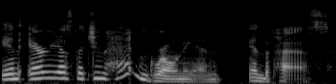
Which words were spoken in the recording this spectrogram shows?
in areas that you hadn't grown in in the past?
